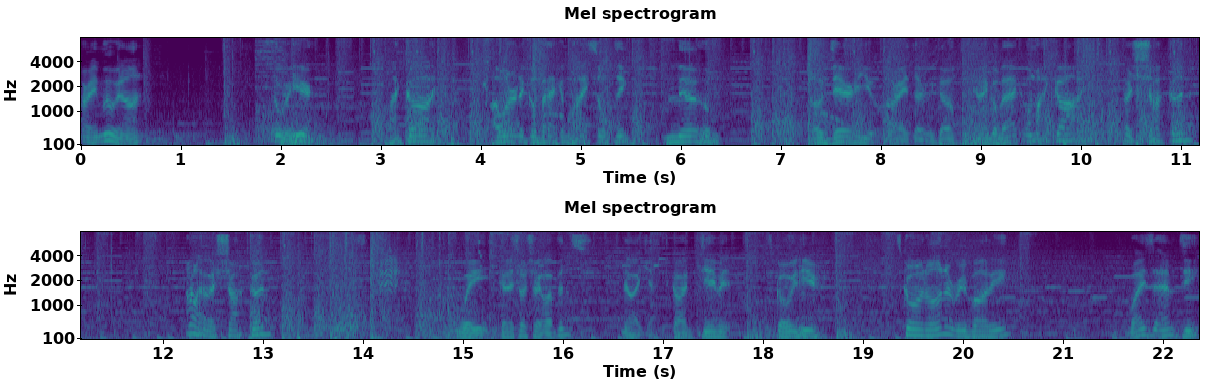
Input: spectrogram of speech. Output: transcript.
Alright, moving on. Over here. My god. I wanted to go back and buy something. No. Oh, dare you. Alright, there we go. Can I go back? Oh my god. A shotgun? I don't have a shotgun. Wait, can I switch my weapons? No, I can't. God damn it. Let's go in here. Going on, everybody? Why is it empty?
